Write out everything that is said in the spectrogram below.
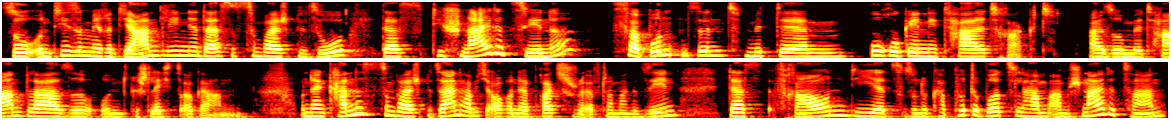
So, und diese Meridianlinie, da ist es zum Beispiel so, dass die Schneidezähne verbunden sind mit dem Urogenitaltrakt also mit Harnblase und Geschlechtsorganen. Und dann kann es zum Beispiel sein, habe ich auch in der Praxis schon öfter mal gesehen, dass Frauen, die jetzt so eine kaputte Wurzel haben am Schneidezahn,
